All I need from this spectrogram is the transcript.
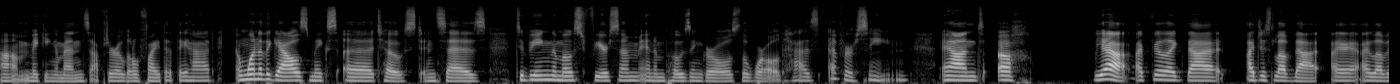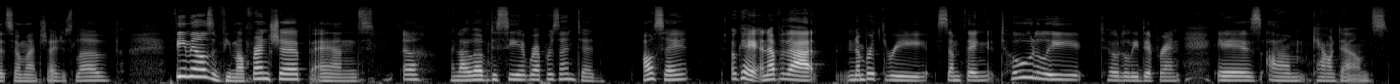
um, making amends after a little fight that they had. And one of the gals makes a toast and says, To being the most fearsome and imposing girls the world has ever seen. And, ugh, yeah, I feel like that. I just love that. I, I love it so much. I just love females and female friendship, and, uh, and I love to see it represented. I'll say it. Okay, enough of that. Number three, something totally, totally different is um, countdowns.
